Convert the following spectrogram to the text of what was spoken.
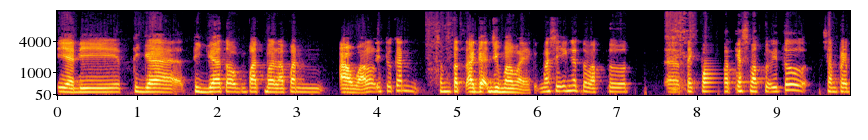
ya di tiga, tiga atau empat balapan awal itu kan sempat agak jumawa ya. Masih inget tuh waktu eh, take podcast waktu itu sampai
